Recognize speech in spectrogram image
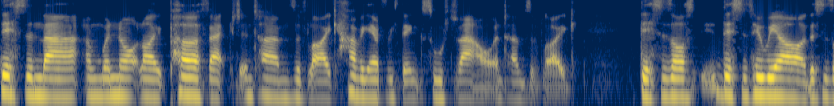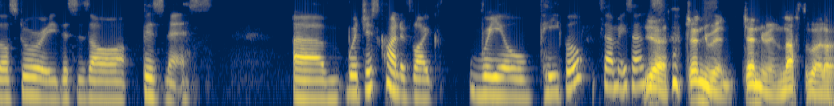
this and that, and we're not like perfect in terms of like having everything sorted out in terms of like this is our this is who we are this is our story this is our business um, we're just kind of like real people. Does that make sense? Yeah, genuine, genuine. That's the word. I-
